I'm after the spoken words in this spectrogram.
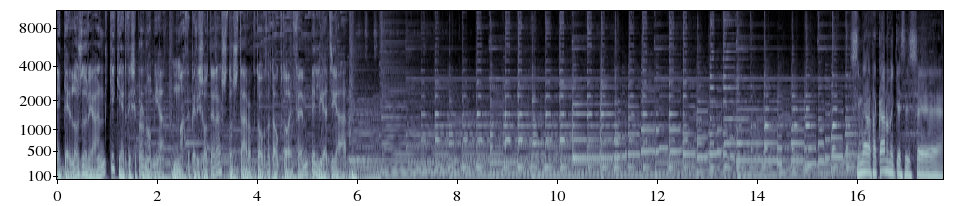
εντελώς δωρεάν και κέρδισε προνόμια. Μάθε περισσότερα στο star888fm.gr Σήμερα θα κάνουμε και στις, ε,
